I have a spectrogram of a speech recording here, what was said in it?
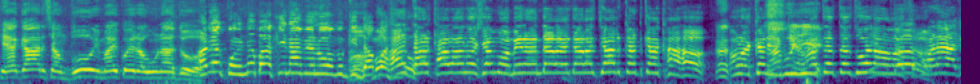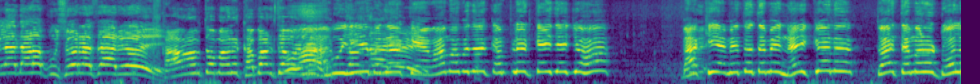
ખેગાર શંભુ એમાંય કોઈ રહું ના જો અરે કોઈને બાકી ના મેલું અમે કીધા પાછો. હા તો. થાળ ખાવાનો છે મોમેના દાળા દાળા ચાર કટકા ખા હવે કરી બાબુજી. કહેવા જતા જોર આવે તો પણ આગલા દાળા પૂછો રસા રહ્યો ખાવામાં તો મને ખબર છે બાબુજી બધા કહેવામાં બધા કમ્પ્લીટ કહી દેજો હો. બાકી અમે તો તમે નહીં કહો ને તો તમારો ઢોલ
